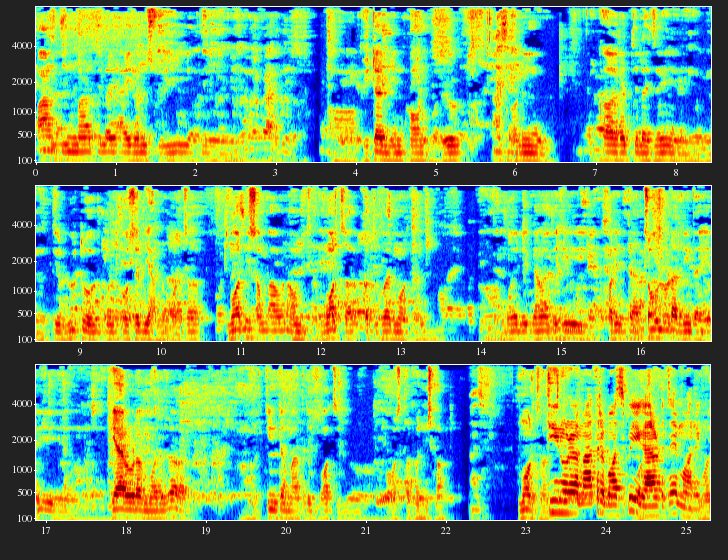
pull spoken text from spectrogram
पाँच दिनमा त्यसलाई आइरन सुई अनि भिटामिन खुवाउनु पऱ्यो। अनि गएर त्यसलाई चाहिँ त्यो लुटोहरूको औषधि हाल्नुपर्छ मर्ने सम्भावना हुन्छ मर्छ कतिपय मर्छन् मैले गाउँदेखि खरिद्दा चौधवटा लिँदाखेरि एघारवटा मरेर तिनवटा मात्रै बचेको अवस्था पनि छ। मर्छ। तिनवटा मात्र बचेको एघारवटा चाहिँ मरेको।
